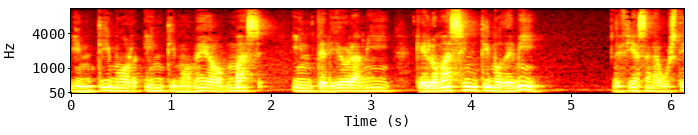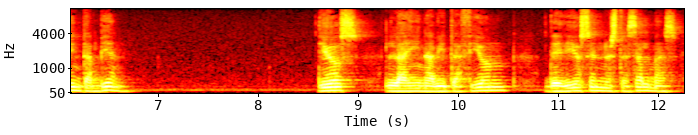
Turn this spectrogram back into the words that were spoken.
íntimo, íntimo meo, más interior a mí que lo más íntimo de mí decía San Agustín también. Dios, la inhabitación de Dios en nuestras almas.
